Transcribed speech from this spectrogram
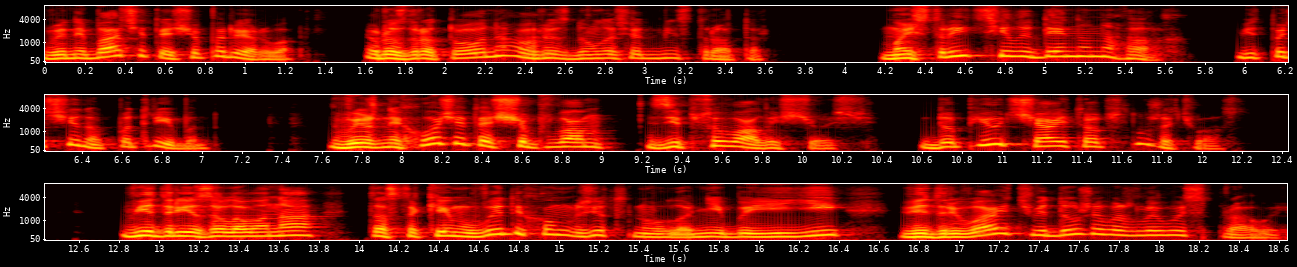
Ви не бачите, що перерва? Роздратовано огризнулася адміністратор. Майстри цілий день на ногах. Відпочинок потрібен. Ви ж не хочете, щоб вам зіпсували щось? Доп'ють чай та обслужать вас. Відрізала вона та з таким видихом зітхнула, ніби її відривають від дуже важливої справи.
